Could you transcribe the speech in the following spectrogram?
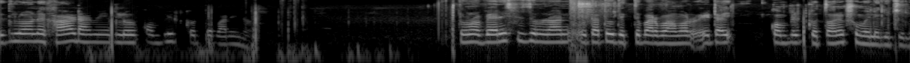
এগুলো অনেক হার্ড আমি এগুলো কমপ্লিট করতে পারি না। তোমরা ব্যারিস পিজন রান ওটাতেও দেখতে পারব, আমার এটাই কমপ্লিট করতে অনেক সময় লেগেছিল।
